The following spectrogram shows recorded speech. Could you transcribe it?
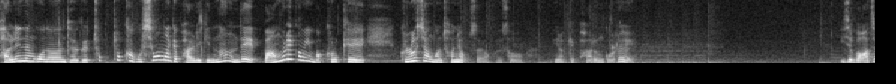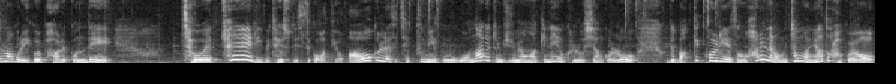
발리는 거는 되게 촉촉하고 시원하게 발리기는 하는데 마무리감이 막 그렇게 글로시한 건 전혀 없어요. 그래서 이렇게 바른 거를 이제 마지막으로 이걸 바를 건데 저의 최애 lip이 될 수도 있을 것 같아요. 아워글래스 제품이고 워낙에 좀 유명하긴 해요, glossy한 걸로. 근데 마켓컬리에서 할인을 엄청 많이 하더라고요.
